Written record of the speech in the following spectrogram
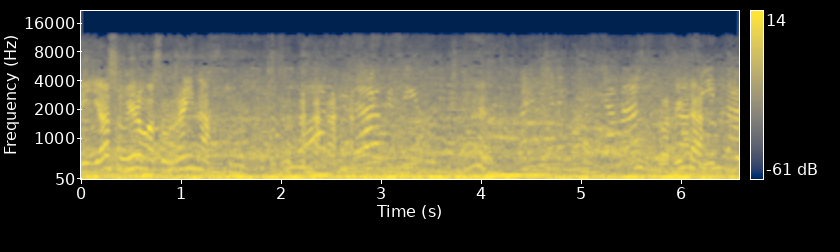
Y ya subieron a su reina. No, claro que sí. ¿cómo se llama? Rafita. Rafita.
